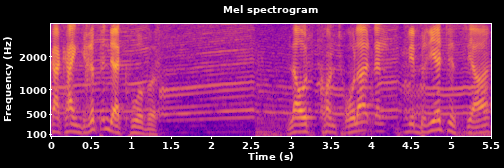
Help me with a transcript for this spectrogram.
Habe gar keinen Grip in der Kurve. Laut Controller, dann vibriert es ja.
